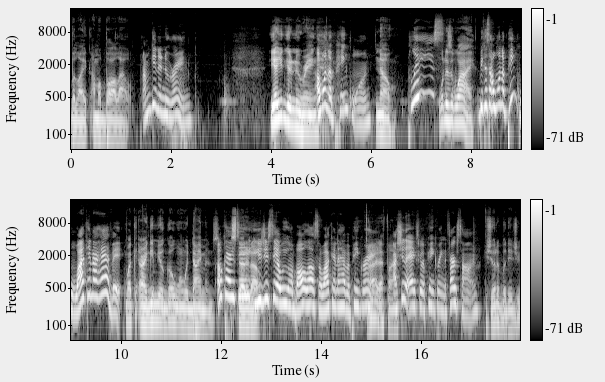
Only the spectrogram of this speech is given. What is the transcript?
but like I'm a ball out. I'm getting a new ring. Yeah, you can get a new ring. I want a pink one, no. please. What is it? Why? Because I want a pink one. Why can't I have it? Why can, all right, give me a gold one with diamonds. Okay, see, you just said we gonna ball out, so why can't I have a pink ring? right, that's fine. I should have asked for a pink ring the first time. You should have, but did you?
